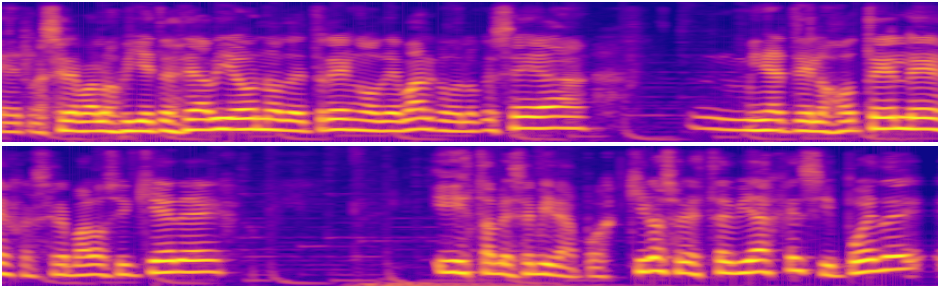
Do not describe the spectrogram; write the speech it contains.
eh, reserva los billetes de avión o de tren o de barco, de lo que sea mírate los hoteles, resérvalo si quieres y establece, mira, pues quiero hacer este viaje si puede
